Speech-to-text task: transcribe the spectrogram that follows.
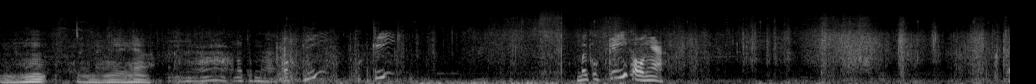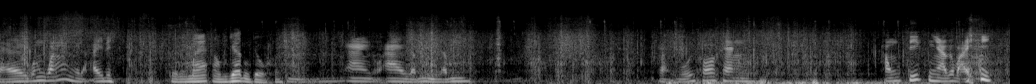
nặng nặng rồi ha. Đó, nói chung là có ký có ký. Mới có ký thôi nha. Kệ quắn quắn người đại đi. Cho nó mát không chết chuột thôi. ai ai lụm gì lụm. Vài buổi khó khăn. Không tiếc nhau cái bẫy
